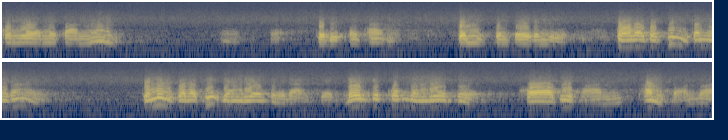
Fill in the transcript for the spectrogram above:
คนแรงในการนั่งจริตของท่านเป็นเป็นเตยกันอยู่แต่เราจะพึ่งกันไม่ได้จะนั่งสมาธิอย่างเดียวก็ไม่ได้แต่เดินจงกรมอย่างเดียวก็พอที่ฐานท่านสอนว่า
